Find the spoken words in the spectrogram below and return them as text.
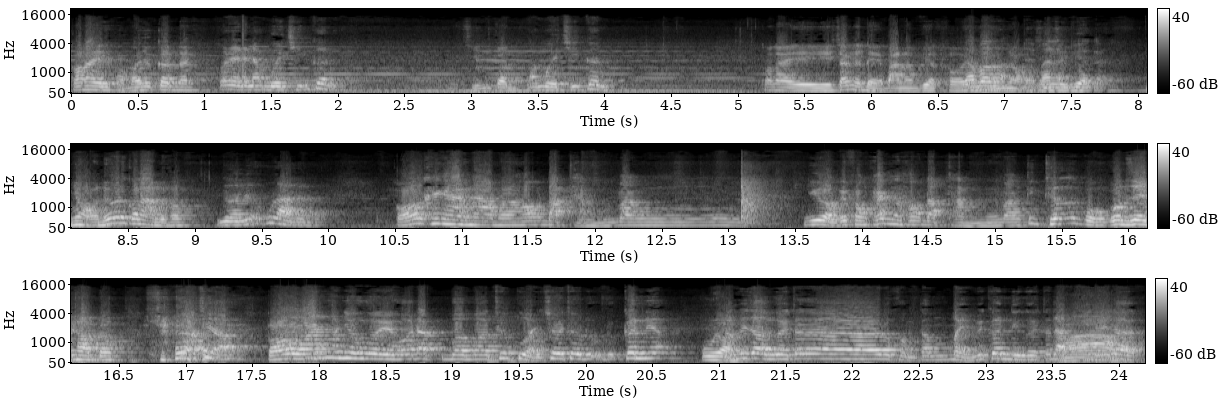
con này khoảng bao nhiêu cân đây? Con này là nặng 19 cân. 9 cân. Là 19 cân. Con này chắc là để bàn làm việc thôi dạ vâng nhỏ để bàn làm việc ạ. Nhỏ nữa có làm được không? Nhỏ nữa cũng làm được. Có khách hàng nào mà họ đặt thẳng bằng như ở cái phòng khách là họ đặt thẳng bằng kích thước của một con dê thật không? Có chị ạ. Có không anh? Có nhiều người họ đặt mà, mà theo tuổi chơi theo độ, độ cân ấy Ui giời. bây giờ người ta được khoảng tầm 70 cân thì người ta đặt. À. đấy là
